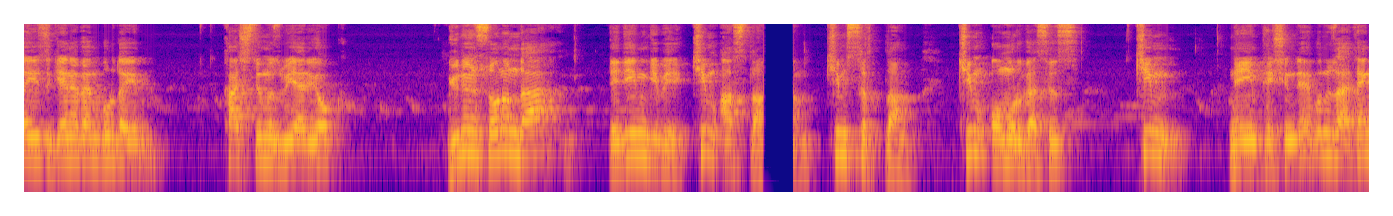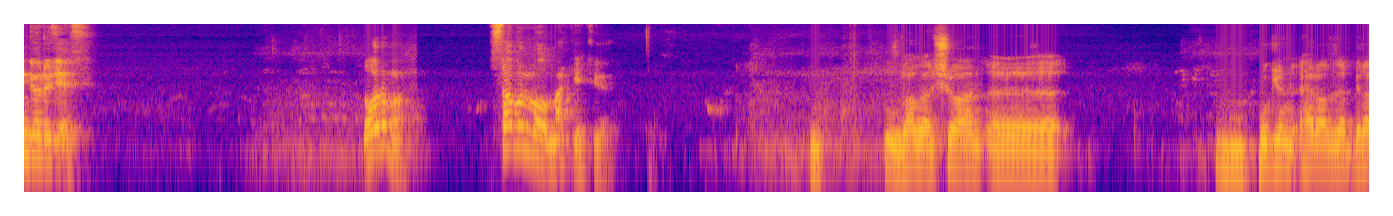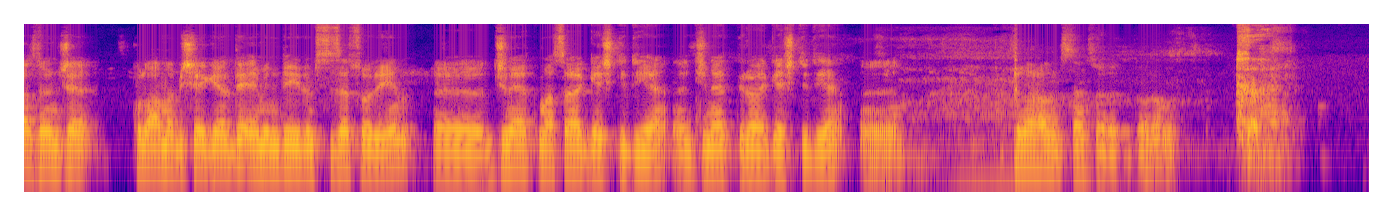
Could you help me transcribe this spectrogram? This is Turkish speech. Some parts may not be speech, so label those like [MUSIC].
buradayız. Gene ben buradayım. Kaçtığımız bir yer yok. Günün sonunda dediğim gibi kim aslan, kim sırtlan, kim omurgasız, kim neyin peşinde bunu zaten göreceğiz. Doğru mu? Sabırlı olmak yetiyor. Valla şu an e, bugün herhalde biraz önce kulağıma bir şey geldi. Emin değilim size sorayım. E, cinayet masaya geçti diye, e, cinayet büroya geçti diye. E, Pınar Hanım sen söyledin doğru mu? [COUGHS]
